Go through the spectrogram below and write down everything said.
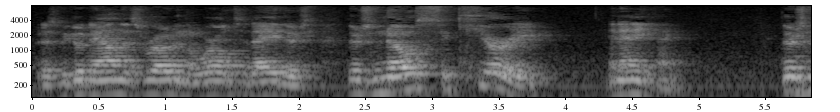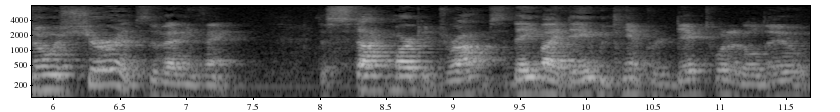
But as we go down this road in the world today, there's, there's no security in anything. There's no assurance of anything. The stock market drops day by day. We can't predict what it'll do.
